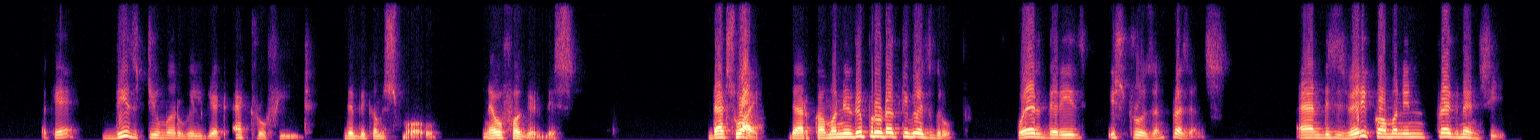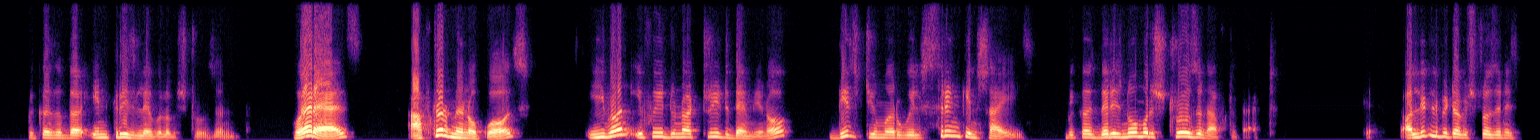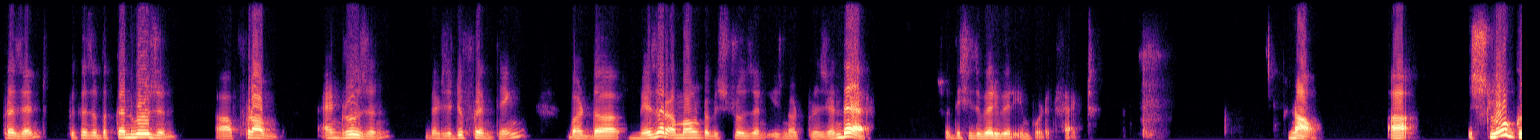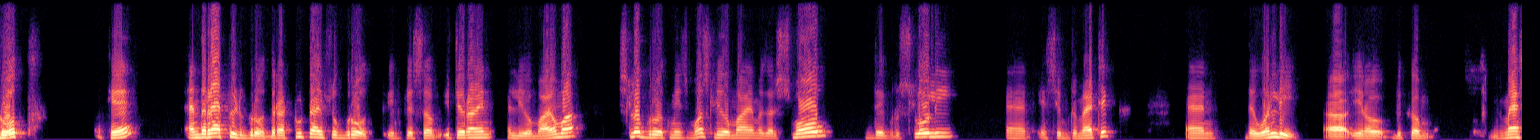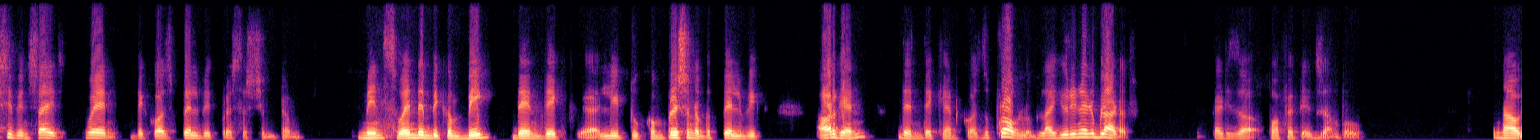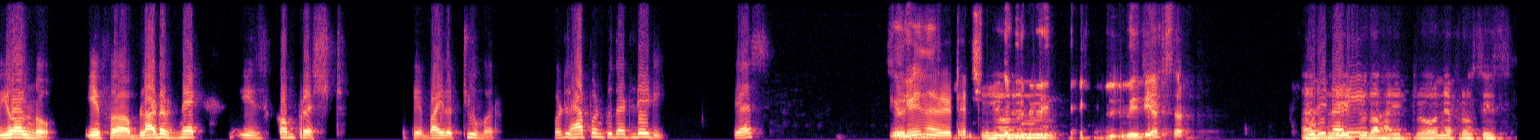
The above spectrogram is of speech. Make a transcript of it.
okay, this tumor will get atrophied. They become small. Never forget this. That's why they are common in reproductive age group where there is estrogen presence. And this is very common in pregnancy because of the increased level of estrogen. Whereas after menopause, even if we do not treat them, you know, this tumor will shrink in size because there is no more estrogen after that. A little bit of estrogen is present because of the conversion uh, from androgen. That is a different thing, but the major amount of estrogen is not present there. So this is a very, very important fact. Now, uh, slow growth, okay, and the rapid growth. There are two types of growth in case of uterine leiomyoma. Slow growth means most leiomyomas are small, they grow slowly and asymptomatic, and they only, uh, you know, become massive in size when they cause pelvic pressure symptom. Means when they become big, then they uh, lead to compression of the pelvic organ, then they can cause the problem like urinary bladder. That is a perfect example. Now you all know if a bladder neck is compressed okay, by the tumor, what will happen to that lady? Yes? Urinary retention. Will be there, sir. and Urinary- to the hydronephrosis.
